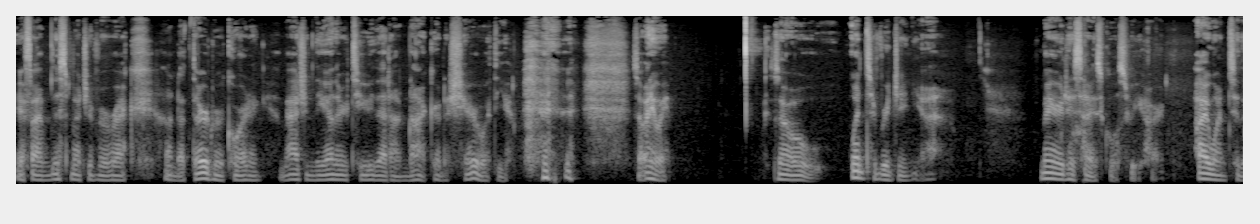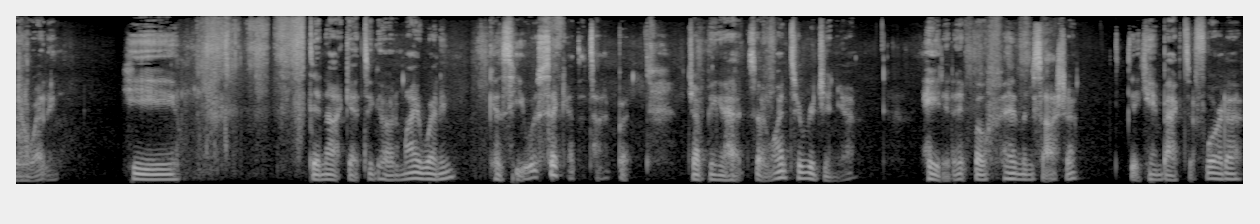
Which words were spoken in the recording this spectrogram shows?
if I'm this much of a wreck on the third recording, imagine the other two that I'm not going to share with you. so, anyway, so went to Virginia, married his high school sweetheart. I went to their wedding. He did not get to go to my wedding because he was sick at the time, but jumping ahead. So, I went to Virginia, hated it, both him and Sasha. They came back to Florida.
